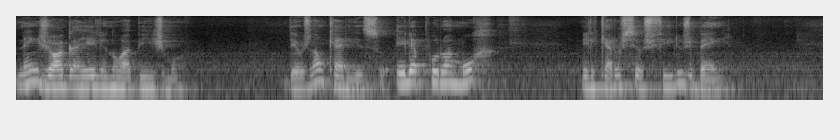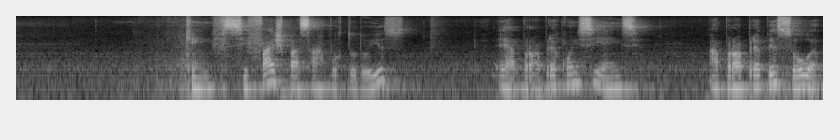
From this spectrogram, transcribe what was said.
nem joga ele no abismo. Deus não quer isso. Ele é puro amor. Ele quer os seus filhos bem. Quem se faz passar por tudo isso é a própria consciência, a própria pessoa.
